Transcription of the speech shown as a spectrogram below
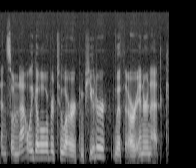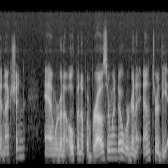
And so now we go over to our computer with our internet connection and we're going to open up a browser window. We're going to enter the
